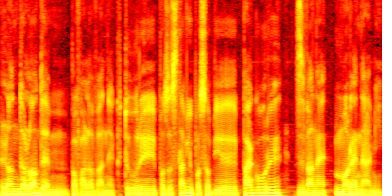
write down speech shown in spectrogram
Lądolodem pofalowany, który pozostawił po sobie pagóry zwane morenami.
